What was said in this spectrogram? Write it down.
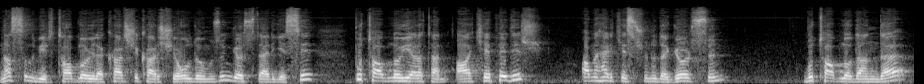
nasıl bir tabloyla karşı karşıya olduğumuzun göstergesi. Bu tabloyu yaratan AKP'dir ama herkes şunu da görsün. Bu tablodan da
